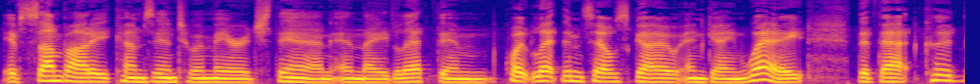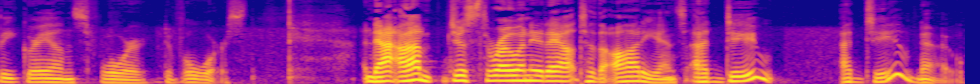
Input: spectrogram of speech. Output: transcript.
if somebody comes into a marriage thin and they let them, quote, let themselves go and gain weight, that that could be grounds for divorce. Now, I'm just throwing it out to the audience. I do, I do know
